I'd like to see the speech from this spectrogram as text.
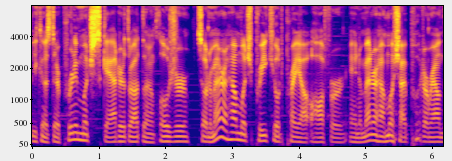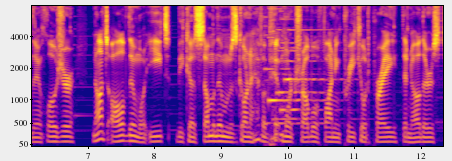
because they're pretty much scattered throughout the enclosure. So no matter how much pre-killed prey I offer and no matter how much I put around the enclosure, not all of them will eat because some of them is going to have a bit more trouble finding pre-killed prey than others.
